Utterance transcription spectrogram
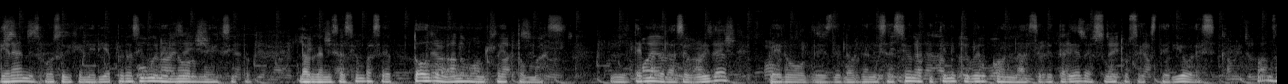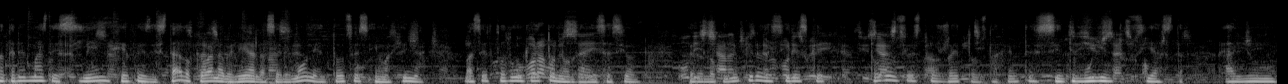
gran esfuerzo de ingeniería, pero ha sido un enorme éxito. La organización va a ser todo un reto más. El tema de la seguridad pero desde la organización lo que tiene que ver con la Secretaría de Asuntos Exteriores. Vamos a tener más de 100 jefes de Estado que van a venir a la ceremonia, entonces imagina, va a ser todo un reto en organización. Pero lo que yo quiero decir es que todos estos retos, la gente se siente muy entusiasta. Hay un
